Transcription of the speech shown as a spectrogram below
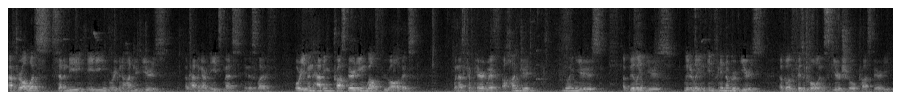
After all, what's 70, 80, or even 100 years of having our needs met in this life or even having prosperity and wealth through all of it, when that's compared with a hundred million years, a billion years, literally an infinite number of years of both physical and spiritual prosperity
